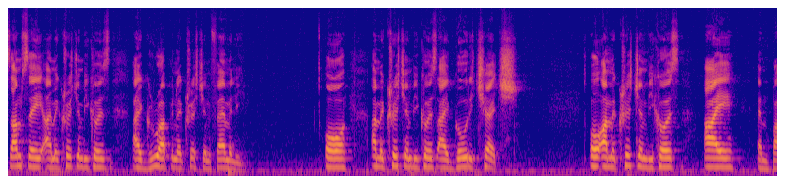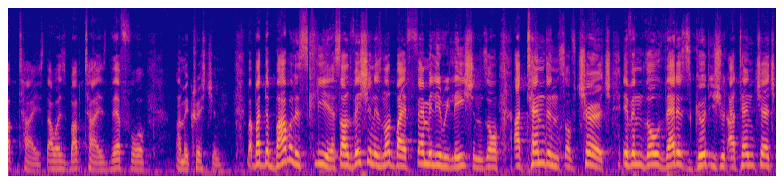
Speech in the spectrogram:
Some say I'm a Christian because I grew up in a Christian family. Or I'm a Christian because I go to church. Or I'm a Christian because I am baptized. I was baptized, therefore I'm a Christian. But, but the Bible is clear. Salvation is not by family relations or attendance of church, even though that is good, you should attend church.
